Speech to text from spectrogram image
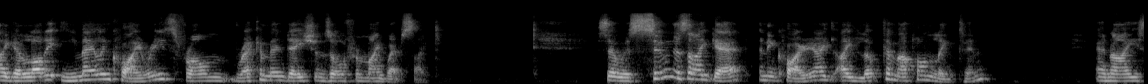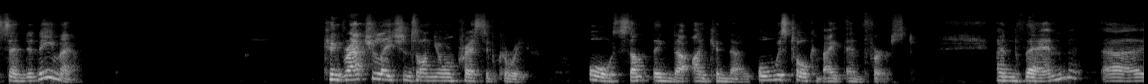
I get a lot of email inquiries from recommendations or from my website. So as soon as I get an inquiry, I, I look them up on LinkedIn and I send an email. Congratulations on your impressive career or something that I can know. Always talk about them first. And then uh,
